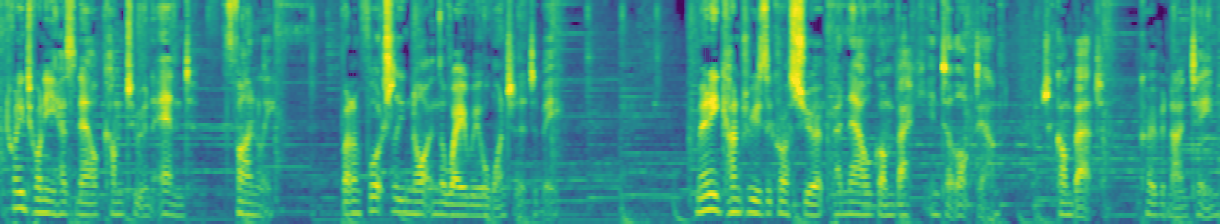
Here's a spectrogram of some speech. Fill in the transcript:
2020 has now come to an end, finally, but unfortunately not in the way we all wanted it to be. Many countries across Europe have now gone back into lockdown to combat COVID 19,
